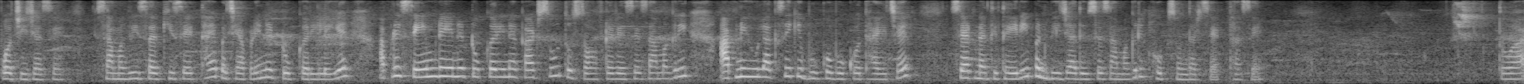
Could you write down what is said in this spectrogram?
પહોંચી જશે. સામગ્રી સરખી સેટ થાય, પછી આપણે એને ટૂંક કરી લઈએ. આપણે સેમ ડે એને ટૂંક કરીને કાઢશું તો સોફ્ટ રહેશે સામગ્રી. આપને એવું લાગશે કે ભૂકો ભૂકો થાય છે. સેટ નથી થઈ રહી, પણ બીજા દિવસે સામગ્રી ખૂબ સુંદર સેટ થશે. તો આ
